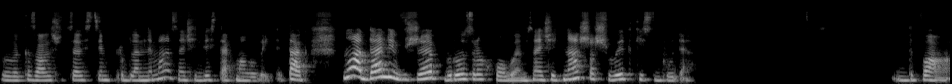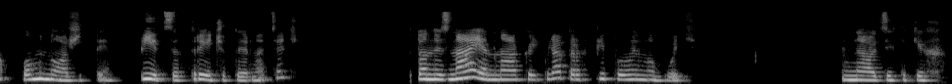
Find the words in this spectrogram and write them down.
Ви казали, що це з цим проблем немає, значить, десь так мало вийти. Так, ну а далі вже розраховуємо. Значить, наша швидкість буде 2 помножити пі це 3,14. Хто не знає, на калькуляторах пі повинно бути на оцих таких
